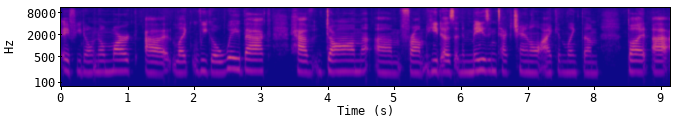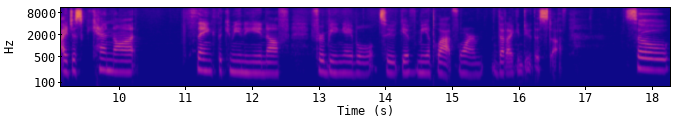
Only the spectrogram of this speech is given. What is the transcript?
If you don't know Mark, uh, like we go way back. Have Dom um, from he does an amazing tech channel. I can link them, but uh, I just cannot thank the community enough for being able to give me a platform that I can do this stuff. So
